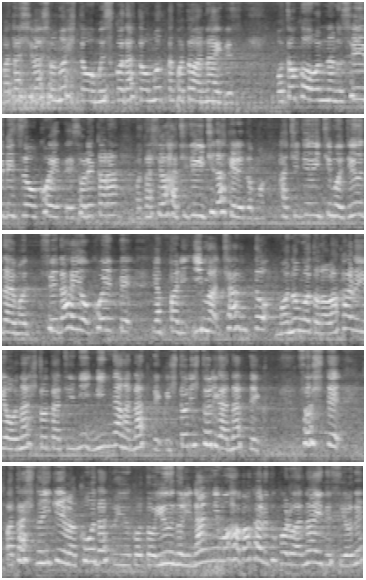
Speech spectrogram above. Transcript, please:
私はその人を息子だと思ったことはないです。男女の性別を超えてそれから私は81だけれども81も10代も世代を超えてやっぱり今ちゃんと物事が分かるような人たちにみんながなっていく。一人一人がなっていく。そして私の意見はこうだということを言うのに何にもはばかるところはないですよね。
